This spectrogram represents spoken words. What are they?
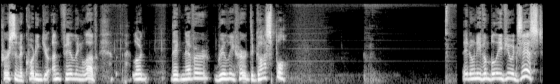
person according to your unfailing love? Lord, they've never really heard the gospel. They don't even believe you exist.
